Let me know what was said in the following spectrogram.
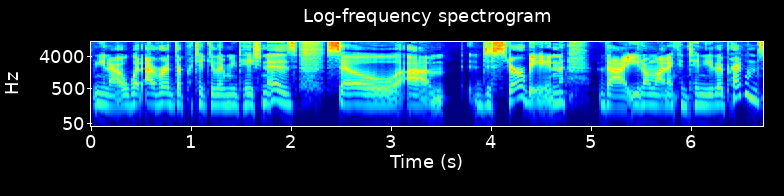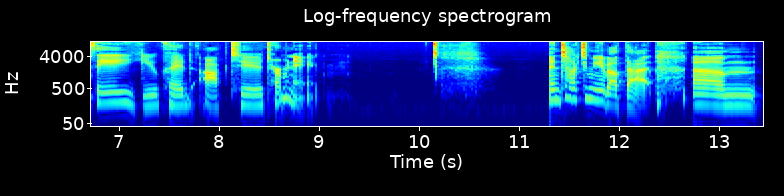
you know whatever the particular mutation is so um, disturbing that you don't want to continue the pregnancy, you could opt to terminate. And talk to me about that. Um,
